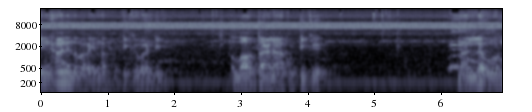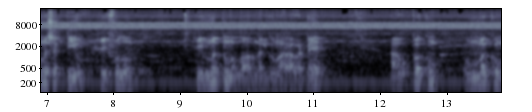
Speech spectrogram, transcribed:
ഇൻഹാൻ എന്ന് പറയുന്ന കുട്ടിക്ക് വേണ്ടി അള്ളാഹു താല ആ കുട്ടിക്ക് നല്ല ഓർമ്മശക്തിയും ഹിഫുളും ഹിമ്മത്തും അള്ളാഹു നൽകുമാറാവട്ടെ. ആ ഉപ്പക്കും ഉമ്മക്കും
